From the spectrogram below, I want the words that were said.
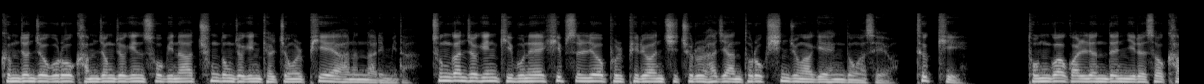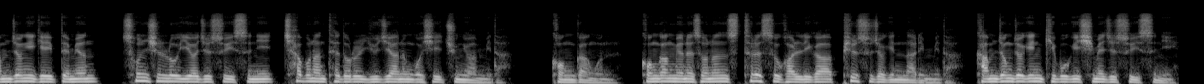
금전적으로 감정적인 소비나 충동적인 결정을 피해야 하는 날입니다. 순간적인 기분에 휩쓸려 불필요한 지출을 하지 않도록 신중하게 행동하세요. 특히 돈과 관련된 일에서 감정이 개입되면 손실로 이어질 수 있으니 차분한 태도를 유지하는 것이 중요합니다. 건강운 건강면에서는 스트레스 관리가 필수적인 날입니다. 감정적인 기복이 심해질 수 있으니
